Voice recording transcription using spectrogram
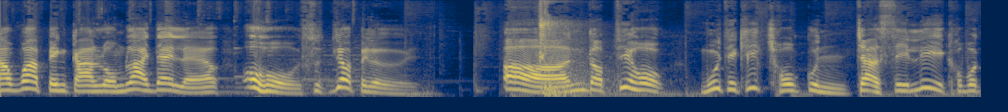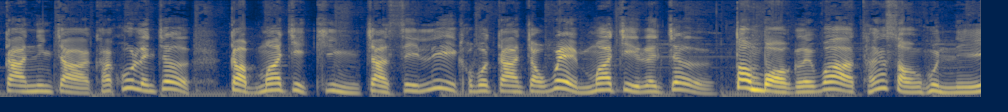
นับว่าเป็นการรวมร่าได้แล้ว โอ้โห สุดยอดไปเลยอ่าอันดับที่ 6มูเทคิโชกุนจากซีรีส์ขบวนการนินจาคาคุเรนเจอร์ กับมาจิคิงจากซีรีส์ขบวนการจาเวมาจิเรนเจอร์ ต้องบอกเลยว่าทั้งสองหุ่นนี้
